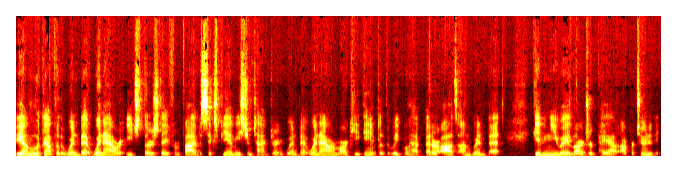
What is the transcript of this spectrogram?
Be on the lookout for the WynnBET Win Hour each Thursday from 5 to 6 p.m. Eastern Time. During WynnBET Win Hour, marquee games of the week will have better odds on WynnBET, giving you a larger payout opportunity.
